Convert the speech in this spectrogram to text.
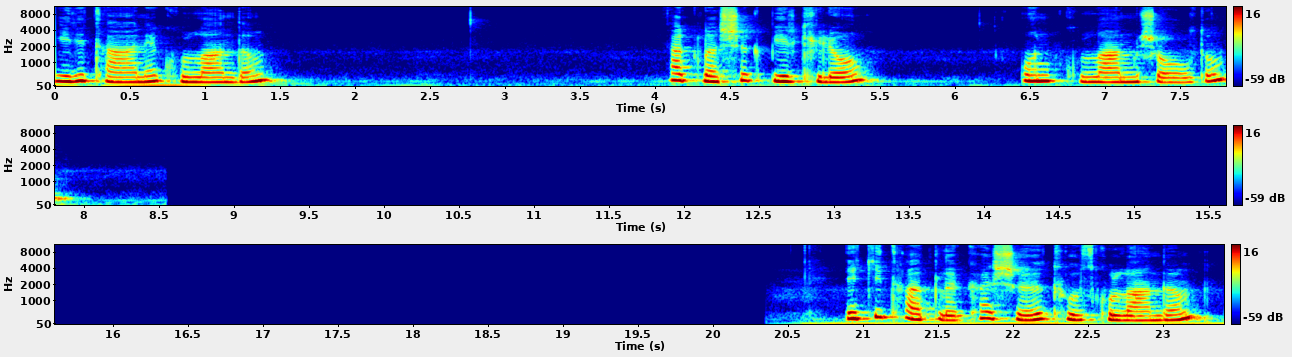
7 tane kullandım. Yaklaşık 1 kilo un kullanmış oldum. İki tatlı kaşığı tuz kullandım.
